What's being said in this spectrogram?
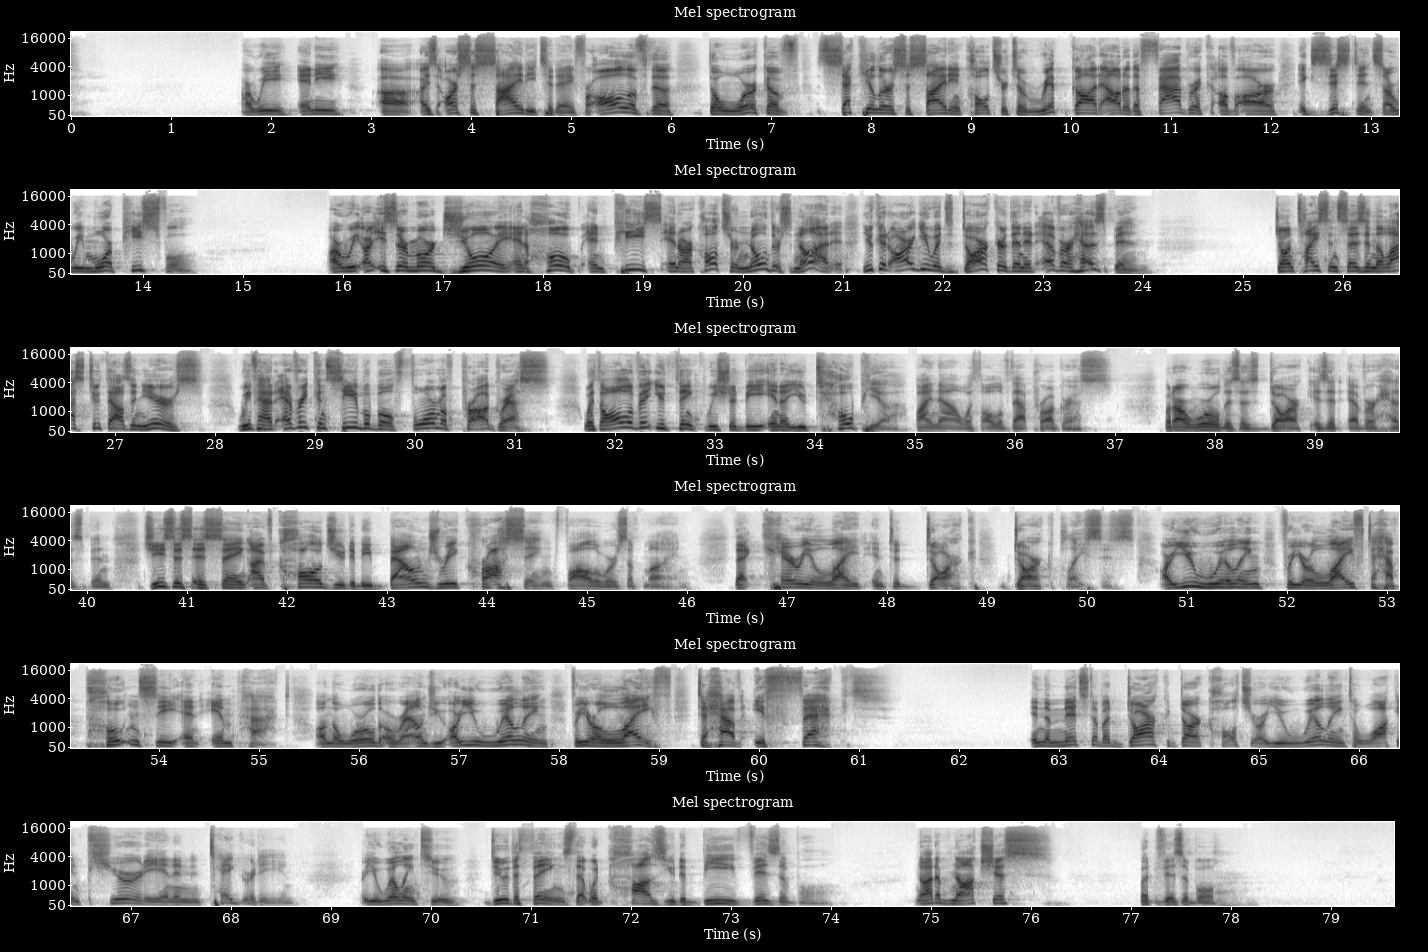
Are we any, uh, is our society today, for all of the, the work of secular society and culture to rip God out of the fabric of our existence, are we more peaceful? Are we, are, is there more joy and hope and peace in our culture? No, there's not. You could argue it's darker than it ever has been. Jon Tyson says in the last 2,000 years, we've had every conceivable form of progress. With all of it, you'd think we should be in a utopia by now with all of that progress but our world is as dark as it ever has been. Jesus is saying, I've called you to be boundary crossing followers of mine that carry light into dark, dark places. Are you willing for your life to have potency and impact on the world around you? Are you willing for your life to have effect? In the midst of a dark, dark culture, are you willing to walk in purity and in integrity? And are you willing to do the things that would cause you to be visible? Not obnoxious, but visible.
